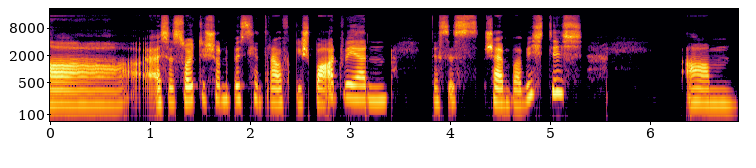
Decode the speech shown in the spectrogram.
also, es sollte schon 'n bisschen drauf gespart werden. Das ist scheinbar wichtig. Ähm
